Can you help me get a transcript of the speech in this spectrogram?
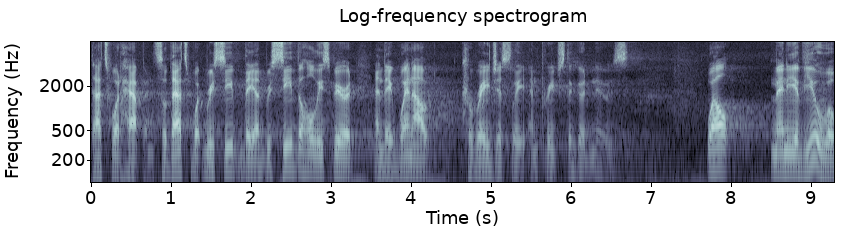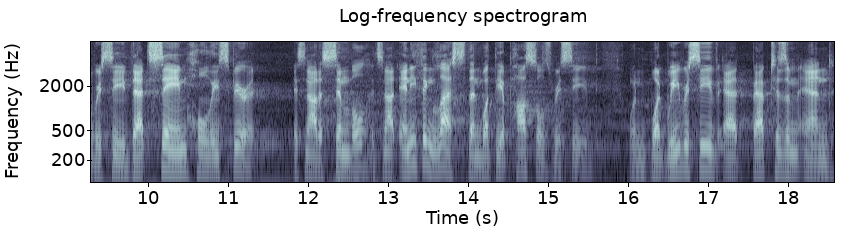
That's what happened. So that's what received they had received the Holy Spirit and they went out courageously and preached the good news. Well, many of you will receive that same Holy Spirit. It's not a symbol, it's not anything less than what the apostles received. When what we receive at baptism and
